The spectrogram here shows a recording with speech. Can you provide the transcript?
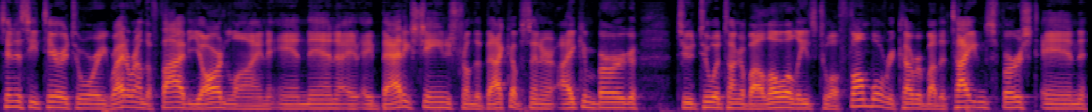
Tennessee territory, right around the five yard line, and then a, a bad exchange from the backup center Eichenberg to Tua Tagovailoa leads to a fumble recovered by the Titans. First and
